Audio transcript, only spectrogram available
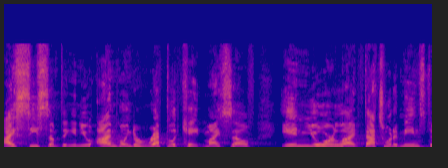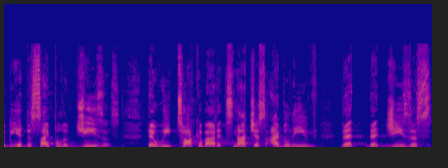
I see something in you. I'm going to replicate myself in your life. That's what it means to be a disciple of Jesus that we talk about. It's not just, I believe that, that Jesus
